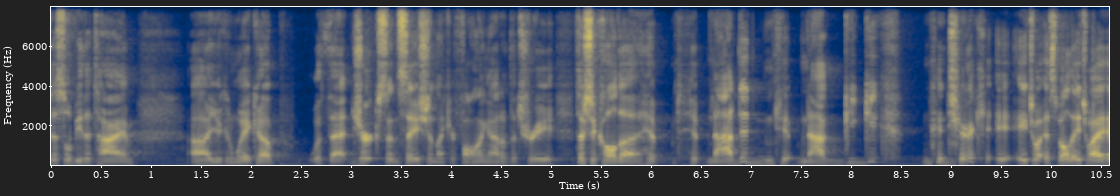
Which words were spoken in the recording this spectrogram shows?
This will be the time uh, you can wake up with that jerk sensation like you're falling out of the tree. It's actually called a hip, hypnotic, hypnagogic jerk. H- it's spelled H Y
